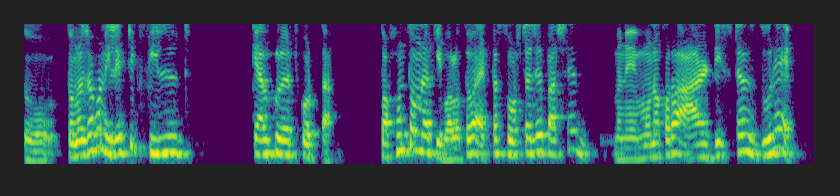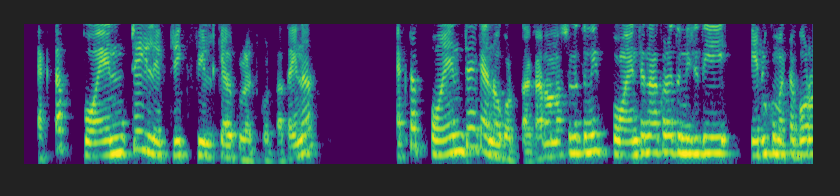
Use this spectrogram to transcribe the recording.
তো তোমরা যখন ইলেকট্রিক ফিল্ড ক্যালকুলেট করতা, তখন তোমরা কি বলতো, একটা সোর্স চার্জের পাশে মানে মনে করো আর ডিস্টেন্স দূরে একটা পয়েন্টে ইলেকট্রিক ফিল্ড ক্যালকুলেট করতা, তাই না? একটা পয়েন্টে কেন করতা? কারণ আসলে তুমি পয়েন্টে না করে তুমি যদি এরকম একটা বড়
